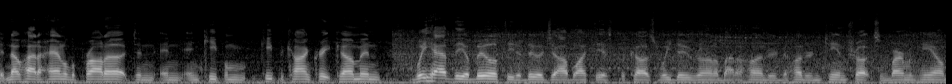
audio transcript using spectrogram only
that know how to handle the product and, and, and keep them keep the concrete coming. We have the ability to do a job like this because we do run about 100 to 110 trucks in Birmingham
